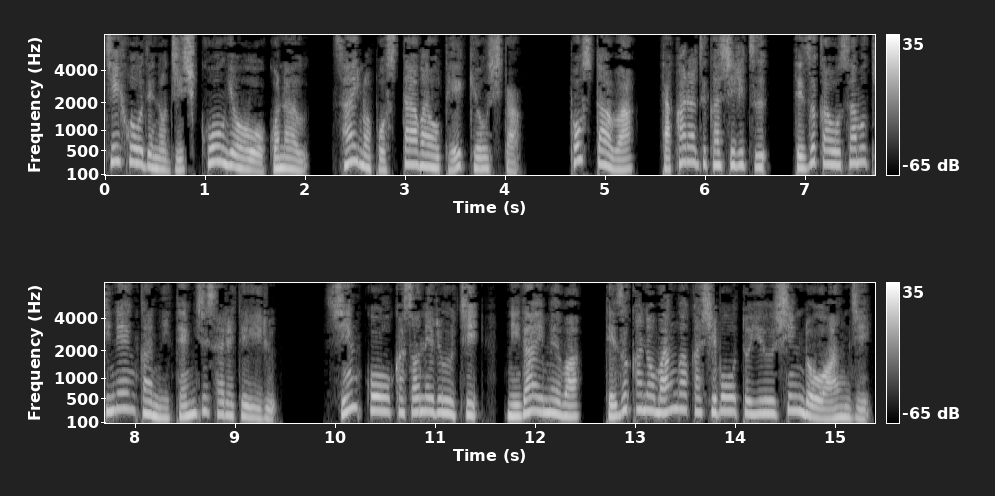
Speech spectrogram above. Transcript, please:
地方での自主工業を行う際のポスター画を提供した。ポスターは宝塚市立手塚治虫記念館に展示されている。進行を重ねるうち、二代目は手塚の漫画家志望という進路を案じ、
